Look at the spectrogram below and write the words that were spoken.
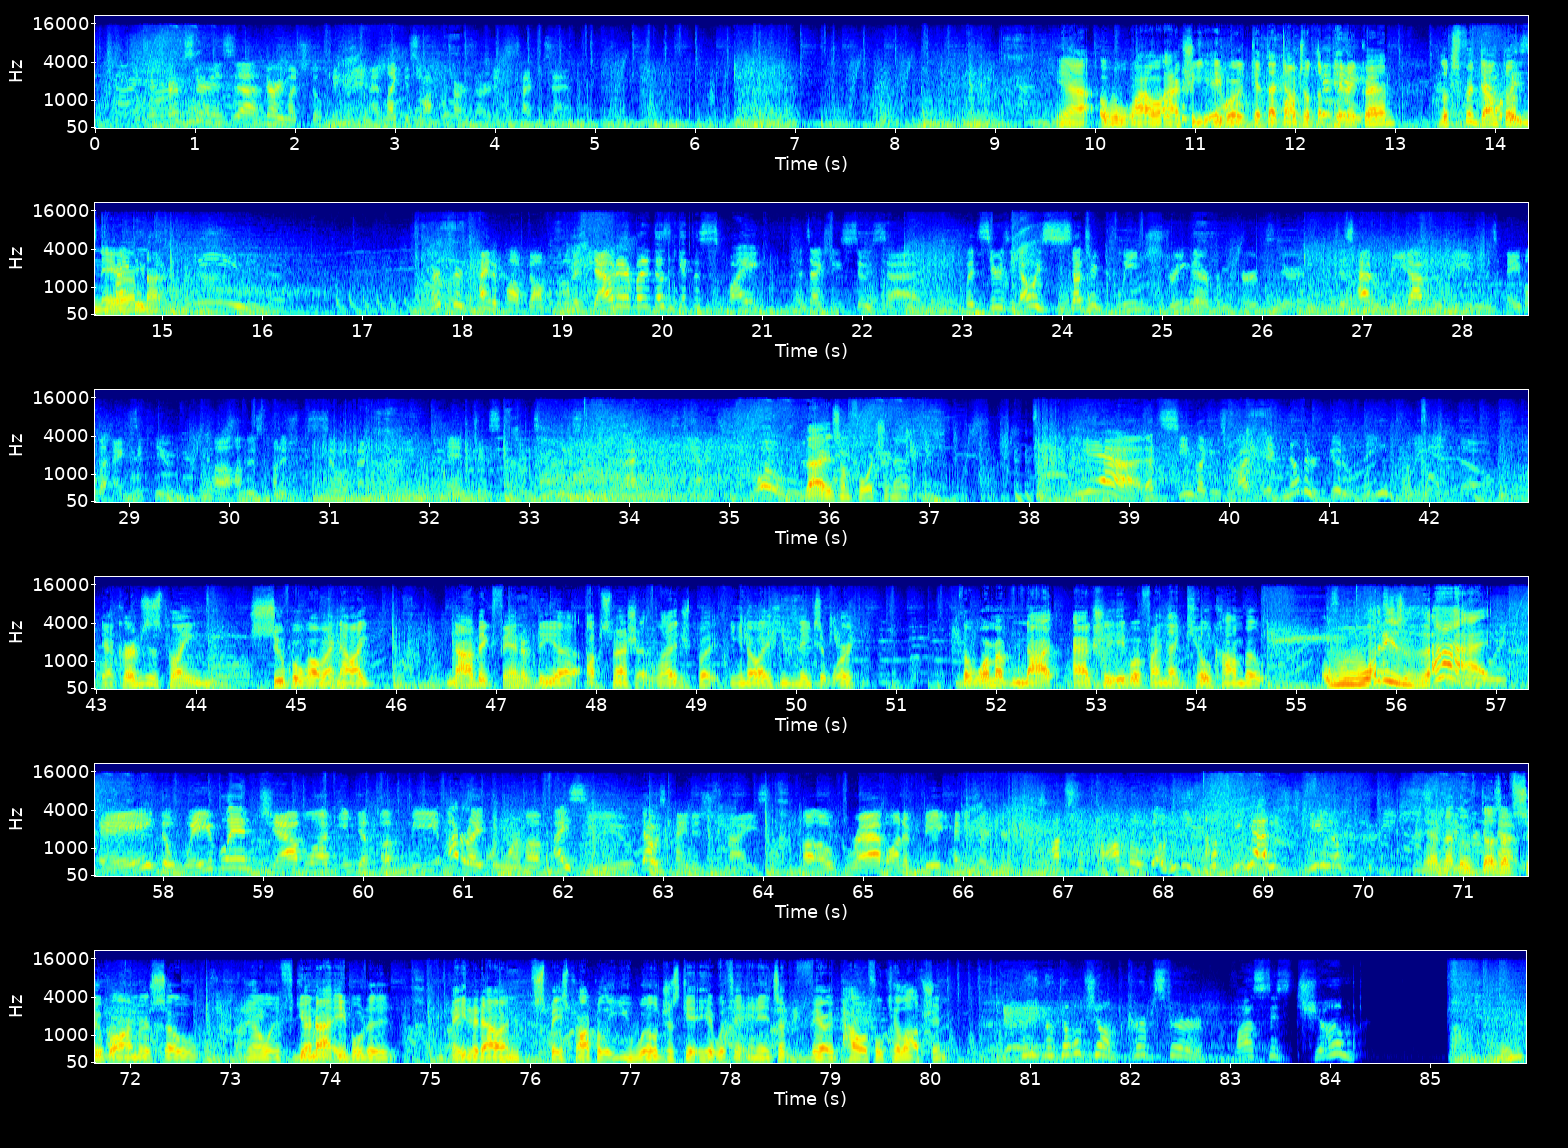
Kirbster is uh, very much still kicking it. I'd like to swap the Charizard. It's high percent. Yeah. Oh wow, actually able to get that down tilt the pivot grab. Looks for down throw nair. I'm not. Kirbster kind of popped off a little bit down air, but it doesn't get the spike. That's actually so sad. But seriously, that was such a clean string there from Kirbster. Just had read after read and was able to execute uh, on those punishes so effectively. And just continues to racking this damage. Whoa! That is unfortunate. Yeah, that seemed like it was five. Another good read coming in, though. Yeah, Kirbs is playing super well right now. I not a big fan of the uh, up smash at ledge, but you know what? He makes it work. The warm up not actually able to find that kill combo. What is that? Okay, the Waveland jab lock into up B. Alright, the warm up. I see you. That was kind of nice. Uh oh, grab on a big heavy character. Stops the combo though. The up B out of shield. Yeah, and that move does have super armor, so you know if you're not able to bait it out and space properly, you will just get hit with it, and it's a very powerful kill option. Wait, no double jump. Kirbster lost his jump. Okay.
